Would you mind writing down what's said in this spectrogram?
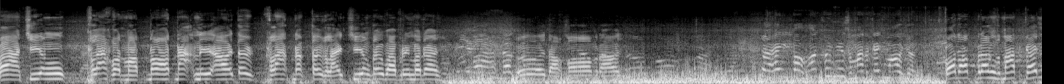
បាទជាងខ្លះគាត់មកដោះដាក់នេះឲ្យទៅខ្លះដឹកទៅកន្លែងជាងទៅបាទប្រិមត្តអើយបាទដឹកអើយដល់កបដល់តែឲ្យបងអត់ឃើញមានសមត្ថកិច្ចមកចឹងគាត់អត់ប្រឹងសមត្ថកិច្ច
